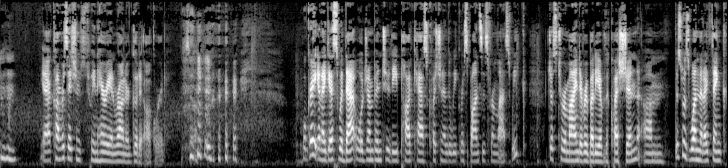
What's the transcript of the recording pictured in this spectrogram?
Mm-hmm. yeah, conversations between Harry and Ron are good at awkward. So. Well, great. And I guess with that, we'll jump into the podcast question of the week responses from last week. Just to remind everybody of the question, um, this was one that I think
